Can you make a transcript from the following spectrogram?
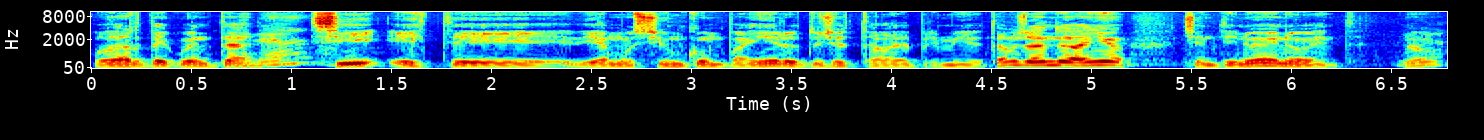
o darte cuenta si, este, digamos, si un compañero tuyo estaba deprimido. Estamos hablando del año 89-90. ¿No?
